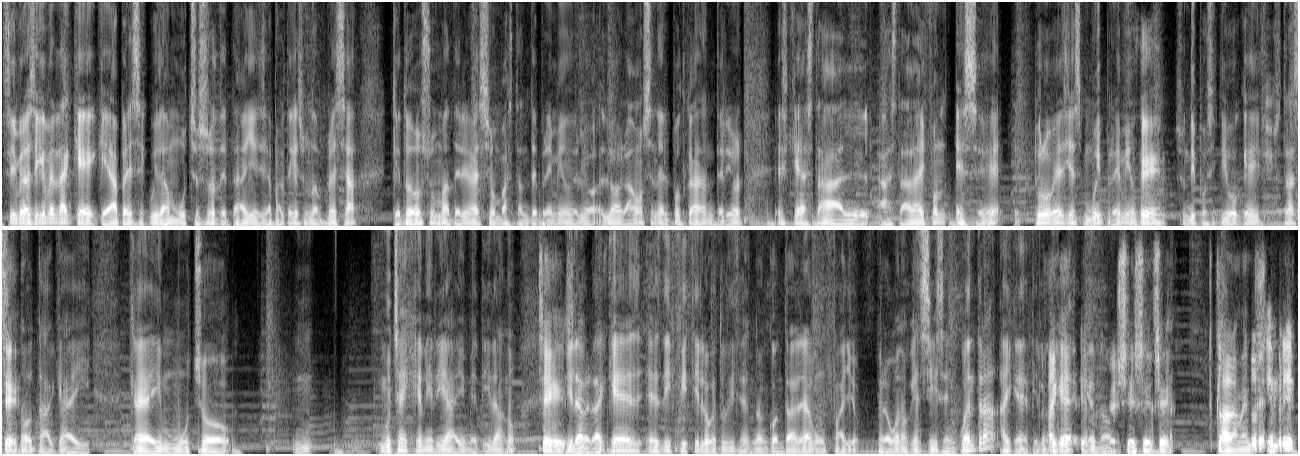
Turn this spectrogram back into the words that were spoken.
Sí, pero sí que es verdad que, que Apple se cuida mucho esos detalles y aparte que es una empresa que todos sus materiales son bastante premium. Lo, lo hablábamos en el podcast anterior. Es que hasta el, hasta el iPhone SE, tú lo ves y es muy premium. Sí. Es un dispositivo que ostras, Sí. se nota que hay, que hay ahí mucho, mm, mucha ingeniería ahí metida, ¿no? Sí, Y sí, la verdad sí. que es, es difícil lo que tú dices, no encontrarle algún fallo. Pero bueno, que si se encuentra, hay que decirlo. Hay que decirlo. no- Sí, sí, sí. Claramente. siempre.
